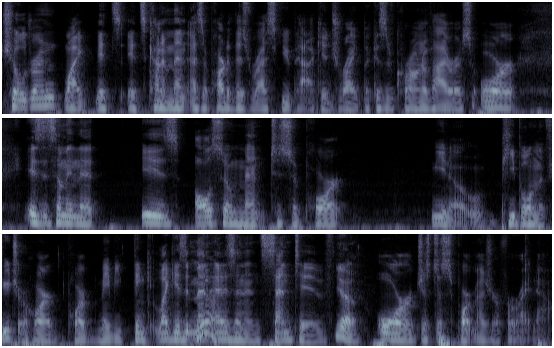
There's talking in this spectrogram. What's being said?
children like it's it's kind of meant as a part of this rescue package right because of coronavirus or is it something that is also meant to support you know people in the future who are, who are maybe think like is it meant Yeah. as an incentive Yeah. or just a support measure for right now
